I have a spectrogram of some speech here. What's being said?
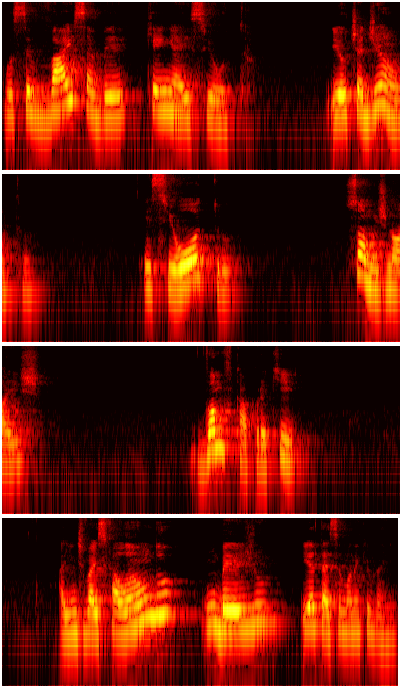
você vai saber quem é esse outro. E eu te adianto, esse outro somos nós. Vamos ficar por aqui? A gente vai se falando. Um beijo e até semana que vem.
